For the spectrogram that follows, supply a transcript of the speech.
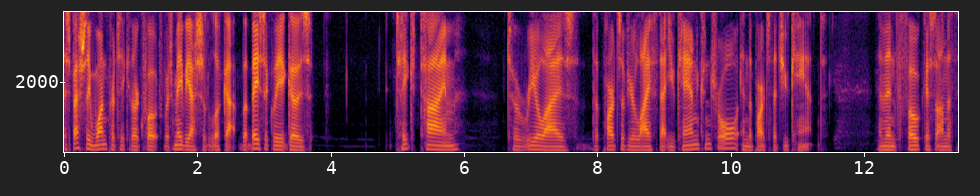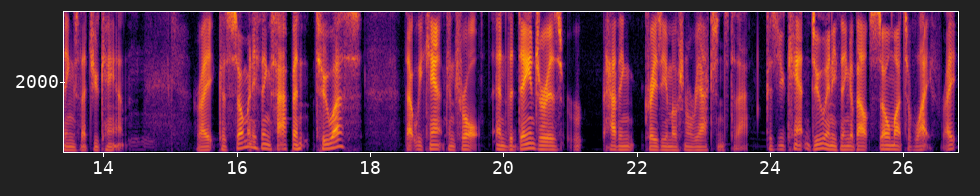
especially one particular quote, which maybe I should look up, but basically it goes take time to realize the parts of your life that you can control and the parts that you can't. And then focus on the things that you can. Right? Because so many things happen to us that we can't control. And the danger is r- having crazy emotional reactions to that because you can't do anything about so much of life, right?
